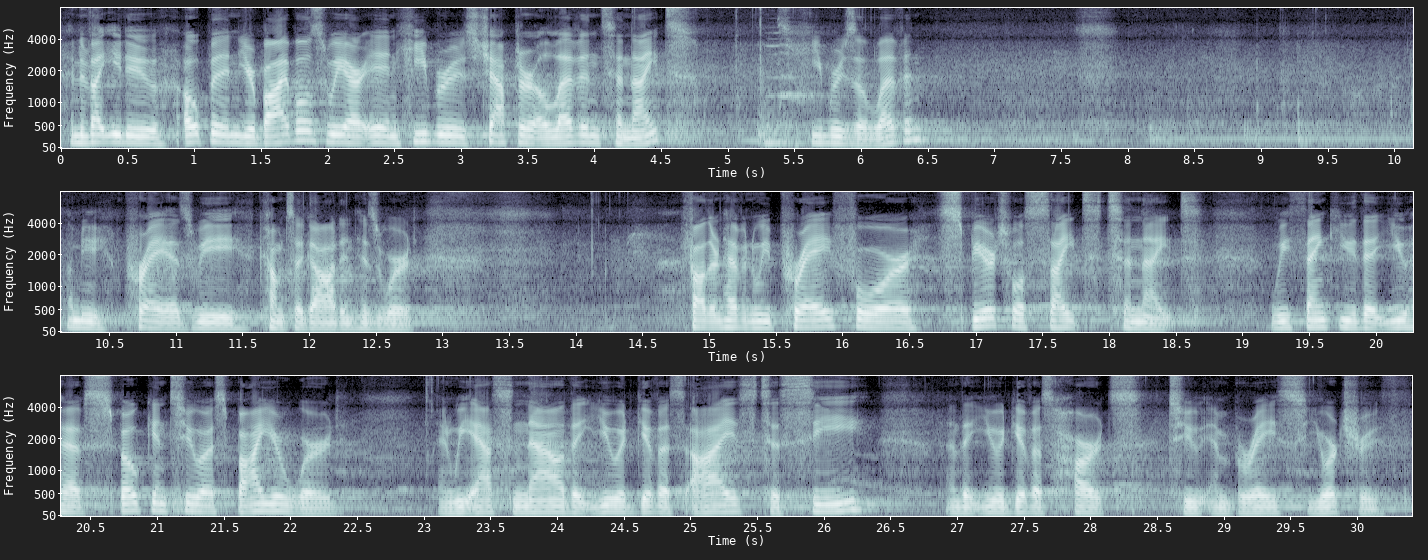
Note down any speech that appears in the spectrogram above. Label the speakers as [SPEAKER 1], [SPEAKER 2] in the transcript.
[SPEAKER 1] I invite you to open your Bibles. We are in Hebrews chapter 11 tonight. It's Hebrews 11. Let me pray as we come to God in His Word. Father in heaven, we pray for spiritual sight tonight. We thank you that you have spoken to us by your Word, and we ask now that you would give us eyes to see and that you would give us hearts to embrace your truth.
